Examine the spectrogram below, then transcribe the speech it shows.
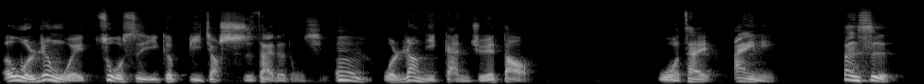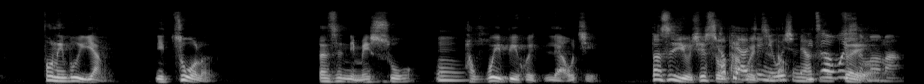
而我认为做是一个比较实在的东西，嗯我让你感觉到我在爱你，但是凤玲不一样，你做了，但是你没说，嗯，他未必会了解。但是有些时候他不了解你会知道为什么要你知道为什么吗？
